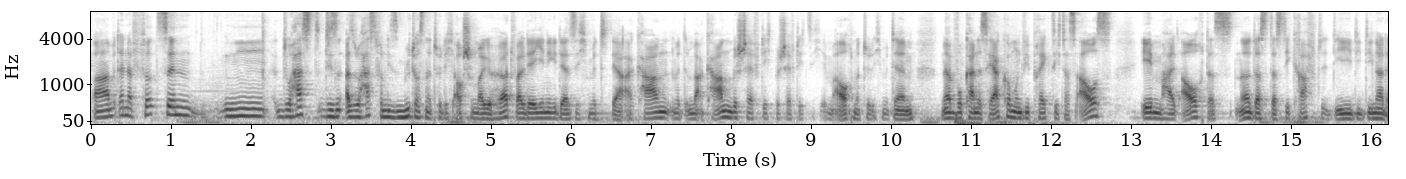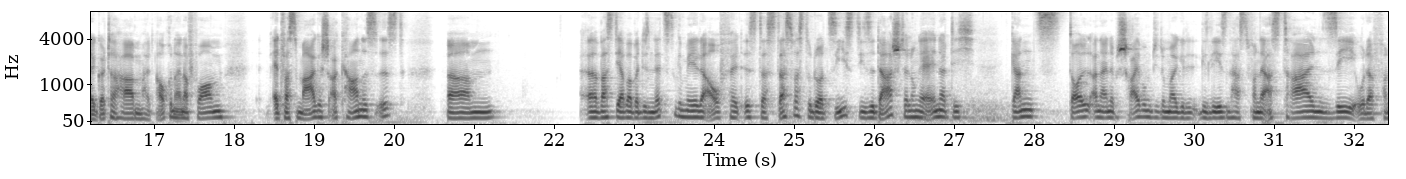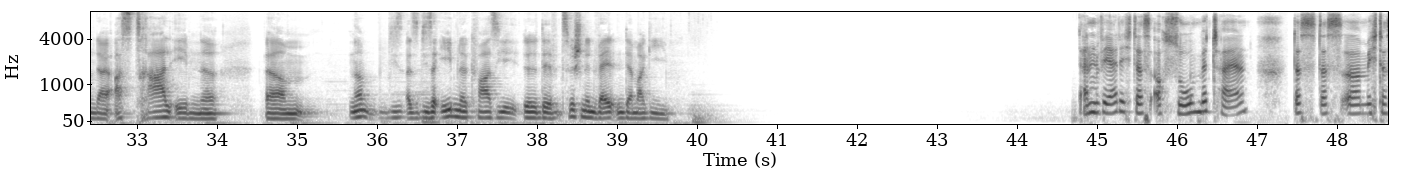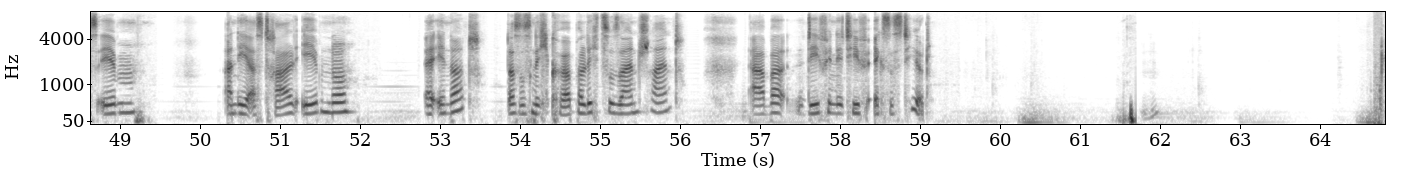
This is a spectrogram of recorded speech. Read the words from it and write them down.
Äh, mit einer 14, mh, du hast diesen, also du hast von diesem Mythos natürlich auch schon mal gehört, weil derjenige, der sich mit der Arkan, mit dem Arkanen beschäftigt, beschäftigt sich eben auch natürlich mit dem, ne, wo kann es herkommen und wie prägt sich das aus? Eben halt auch, dass, ne, dass, dass die Kraft, die die Diener der Götter haben, halt auch in einer Form etwas magisch-arkanes ist. Ähm, äh, was dir aber bei diesem letzten Gemälde auffällt, ist, dass das, was du dort siehst, diese Darstellung erinnert dich ganz doll an eine Beschreibung, die du mal ge gelesen hast von der astralen See oder von der Astralebene. Ähm, ne, also dieser Ebene quasi äh, der, zwischen den Welten der Magie. Dann werde ich das auch so mitteilen, dass, dass äh, mich das eben an die Astralebene erinnert, dass es nicht körperlich zu sein scheint, aber definitiv existiert.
